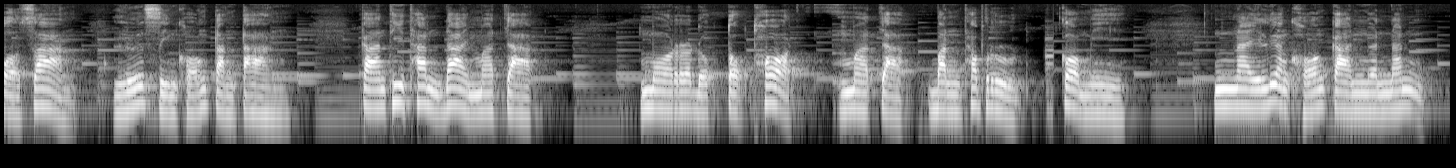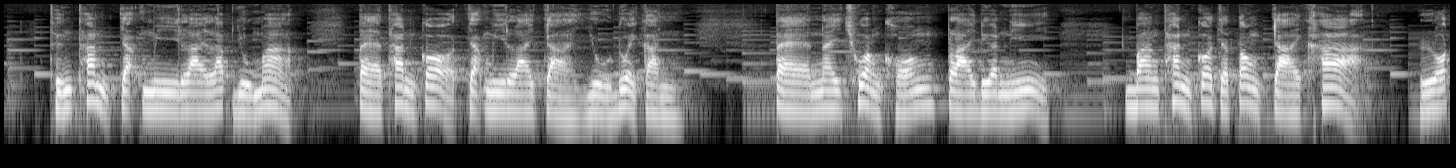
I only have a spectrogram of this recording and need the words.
ก่อสร้าง หรือสิ่งของต่างๆ การที่ท่านได้มาจาก มรดกตกทอด มาจากบรรพบุรุษก็มี ในเรื่องของการเงินนั้น ถึงท่านจะมีรายรับอยู่มาก แต่ท่านก็จะมีรายจ่ายอยู่ด้วยกัน แต่ในช่วงของปลายเดือนนี้ บางท่านก็จะต้องจ่ายค่ารถ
